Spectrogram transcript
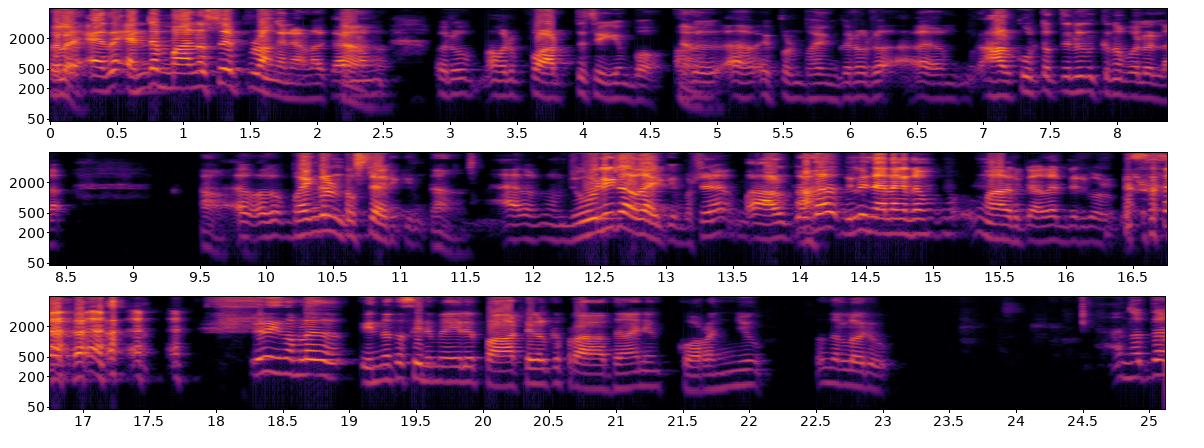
അല്ലേ? എന്റെ മനസ്സ് എപ്പോഴും അങ്ങനെയാണ്. കാരണം ഒരു ഒരു പാട്ട് ചെയ്യുമ്പോൾ അത് എപ്പോഴും ഭയങ്കര ഒരു ആൾക്കൂട്ടത്തിന് ആൾക്കൂട്ടത്തിൽ നിൽക്കുന്ന പോലെയല്ല. ഭയങ്കര ഇൻട്രസ്റ്റ് ആയിരിക്കും. ജോലിയിൽ അതായിരിക്കും. പക്ഷെ ആൾക്കാരുടെ ഇതിൽ ഞാൻ അങ്ങനെ മാറിക്കും. അതെന്റെ ഒരു കുഴപ്പം. നമ്മൾ ഇന്നത്തെ സിനിമയിൽ പാട്ടുകൾക്ക് പ്രാധാന്യം കുറഞ്ഞു എന്നുള്ളൊരു അന്നത്തെ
